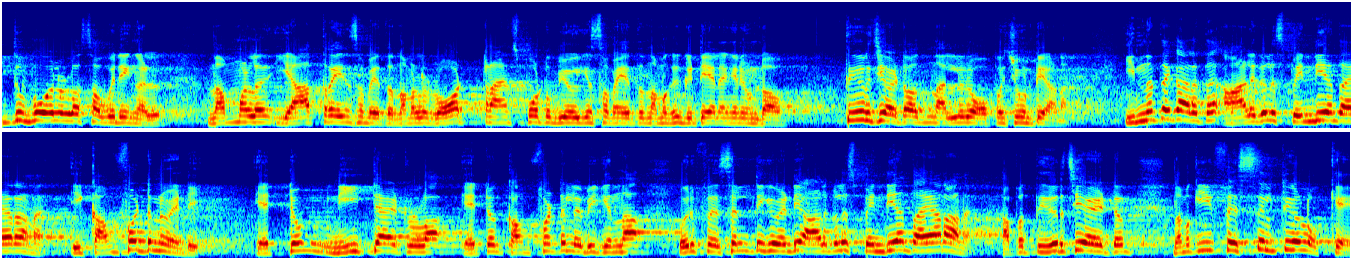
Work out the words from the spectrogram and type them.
ഇതുപോലുള്ള സൗകര്യങ്ങൾ നമ്മൾ യാത്ര ചെയ്യുന്ന സമയത്ത് നമ്മൾ റോഡ് ട്രാൻസ്പോർട്ട് ഉപയോഗിക്കുന്ന സമയത്ത് നമുക്ക് കിട്ടിയാൽ എങ്ങനെ ഉണ്ടാവും? തീർച്ചയായിട്ടും അത് നല്ലൊരു ഓപ്പർച്യൂണിറ്റിയാണ് ഇന്നത്തെ കാലത്ത് ആളുകൾ സ്പെൻഡ് ചെയ്യാൻ തയ്യാറാണ്. ഈ കംഫർട്ടിന് വേണ്ടി. ഏറ്റവും നീറ്റായിട്ടുള്ള ഏറ്റവും കംഫർട്ട് ലഭിക്കുന്ന ഒരു ഫെസിലിറ്റിക്ക് വേണ്ടി ആളുകൾ സ്പെൻഡ് ചെയ്യാൻ തയ്യാറാണ്. അപ്പോൾ തീർച്ചയായിട്ടും നമുക്ക് ഈ ഫെസിലിറ്റികളൊക്കെ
